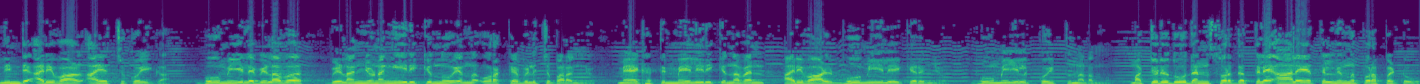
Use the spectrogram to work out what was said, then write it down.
നിന്റെ അരിവാൾ അയച്ചു കൊയ്യുക ഭൂമിയിലെ വിളവ് വിളഞ്ഞുണങ്ങിയിരിക്കുന്നു എന്ന് ഉറക്കെ വിളിച്ചു പറഞ്ഞു. മേഘത്തിന്മേലിരിക്കുന്നവൻ അരിവാൾ ഭൂമിയിലേക്കെറിഞ്ഞു. ഭൂമിയിൽ കൊയ്ത്തു നടന്നു. മറ്റൊരു ദൂതൻ സ്വർഗത്തിലെ ആലയത്തിൽ നിന്ന് പുറപ്പെട്ടു.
